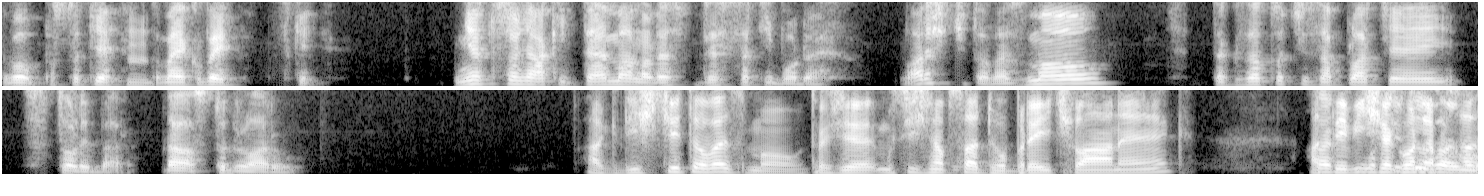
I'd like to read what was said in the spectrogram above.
Nebo v podstatě hmm. to má jakoby vždycky něco, nějaký téma na des, deseti bodech. No a když ti to vezmou, tak za to ti zaplatí 100 liber, 100 dolarů. A když ti to vezmou, takže musíš napsat dobrý článek a tak ty víš, jak ho napsat,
